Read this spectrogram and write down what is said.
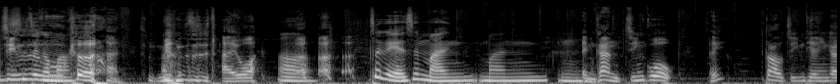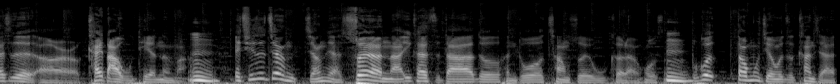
今今日乌是这个吗？克兰，明日台湾。嗯，这个也是蛮蛮嗯哎、你看，经过哎、到今天应该是呃开打五天了嘛。嗯哎、其实这样讲起来，虽然呢、一开始大家都很多唱衰乌克兰或什么，嗯不过到目前为止看起来，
